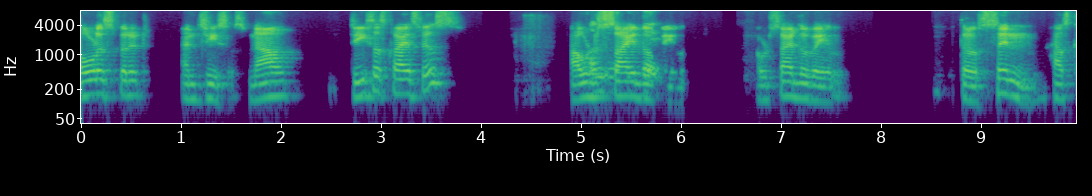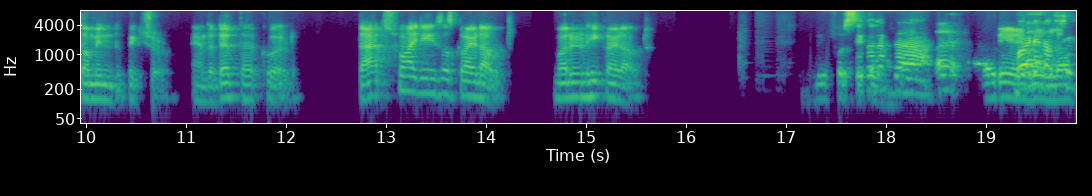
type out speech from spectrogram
Holy Spirit, and Jesus. Now, Jesus Christ is outside the veil. veil. Outside the veil. The sin has come into picture and the death occurred. That's why Jesus cried out. Why did he cry out? You forsake Because of the Burden of sin.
